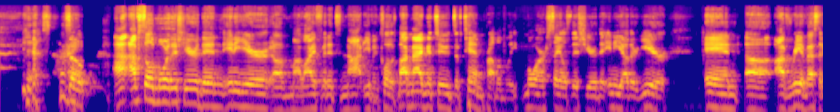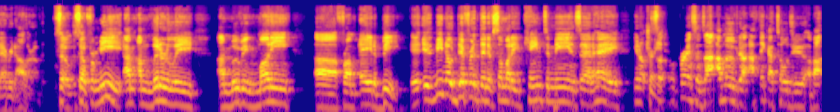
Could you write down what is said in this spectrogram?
yes. Right. So I, have sold more this year than any year of my life. And it's not even close by magnitudes of 10, probably more sales this year than any other year. And uh, I've reinvested every dollar of it. So, so for me, I'm, I'm literally, I'm moving money uh, from A to B. It, would be no different than if somebody came to me and said, "Hey, you know, so, for instance, I, I moved. I think I told you about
